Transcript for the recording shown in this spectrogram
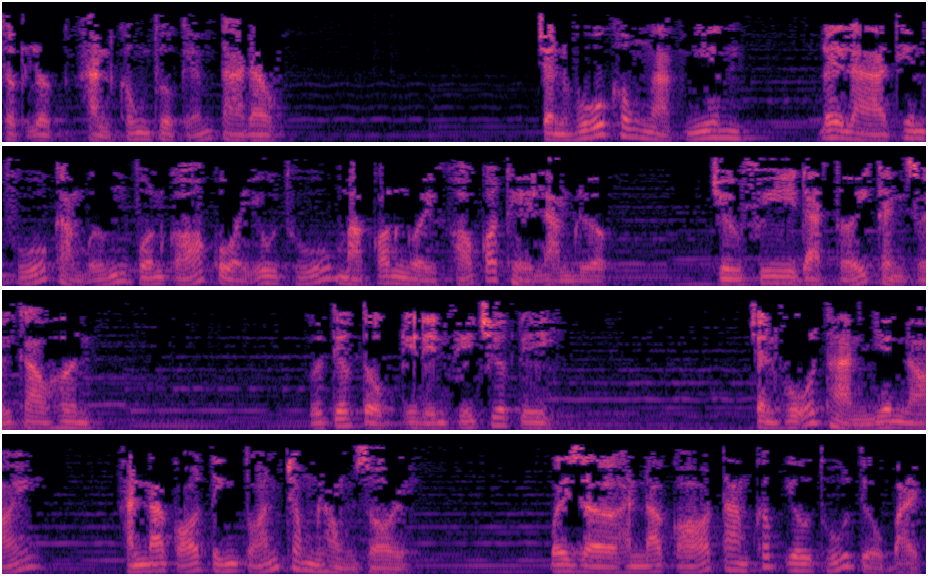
thực lực hẳn không thua kém ta đâu. Trần Vũ không ngạc nhiên, đây là thiên phú cảm ứng vốn có của yêu thú mà con người khó có thể làm được trừ phi đạt tới cảnh giới cao hơn. Cứ tiếp tục đi đến phía trước đi. Trần Vũ thản nhiên nói, hắn đã có tính toán trong lòng rồi. Bây giờ hắn đã có tam cấp yêu thú tiểu bạch,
